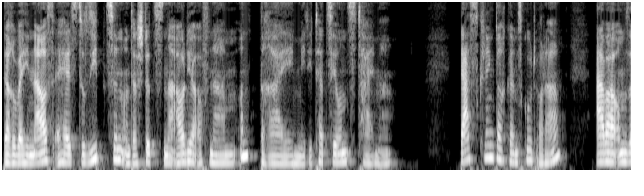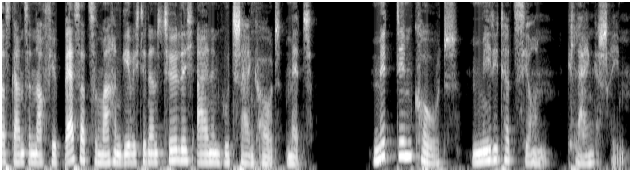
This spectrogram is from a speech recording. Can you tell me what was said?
Darüber hinaus erhältst du 17 unterstützende Audioaufnahmen und drei Meditationstimer. Das klingt doch ganz gut, oder? Aber um das Ganze noch viel besser zu machen, gebe ich dir natürlich einen Gutscheincode mit. Mit dem Code Meditation kleingeschrieben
